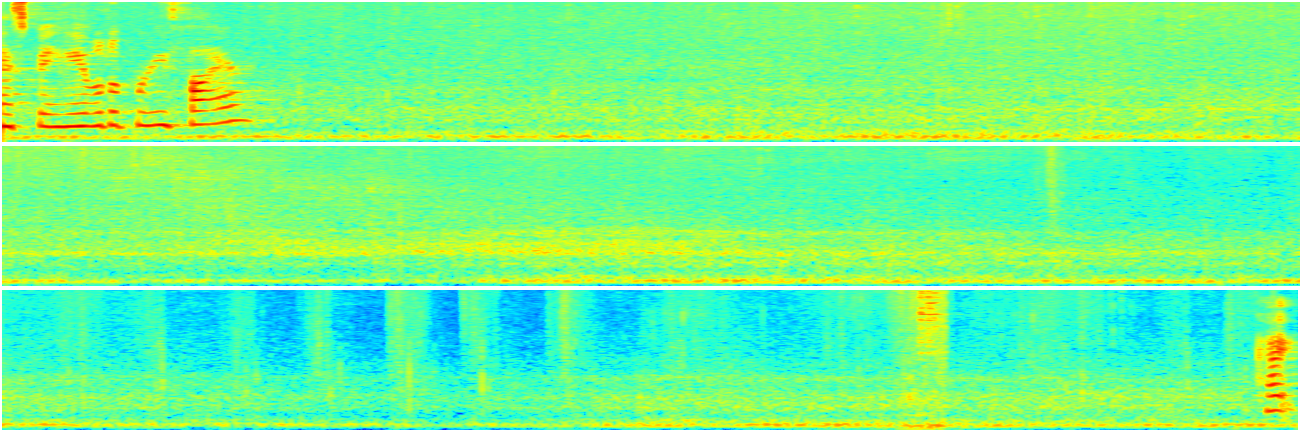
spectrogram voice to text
Nice being able to breathe fire. Okay.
